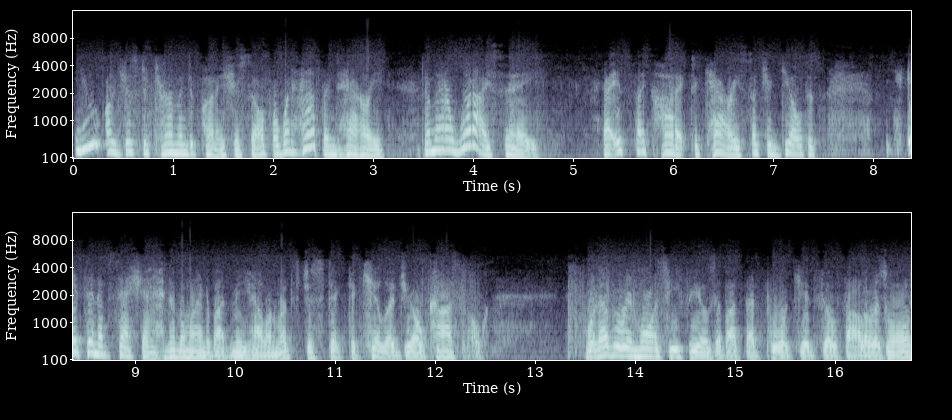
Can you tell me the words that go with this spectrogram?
You are just determined to punish yourself for what happened, Harry. No matter what I say. Now, it's psychotic to carry such a guilt. It's, it's an obsession. Never mind about me, Helen. Let's just stick to killer Joe Coslow. Whatever remorse he feels about that poor kid, Phil Fowler, is all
